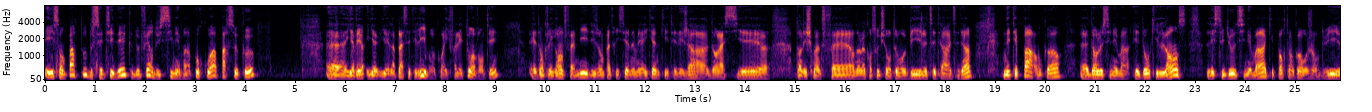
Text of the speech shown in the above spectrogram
et ils sont partout de cette idée que de faire du cinéma. Pourquoi? Parce que la place était libre, quoi. Il fallait tout inventer. Et donc les grandes familles, disons patriciennes américaines, qui étaient déjà euh, dans l'acier, euh, dans les chemins de fer, dans la construction automobile, etc., etc., n'étaient pas encore euh, dans le cinéma. Et donc ils lancent les studios de cinéma qui portent encore aujourd'hui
